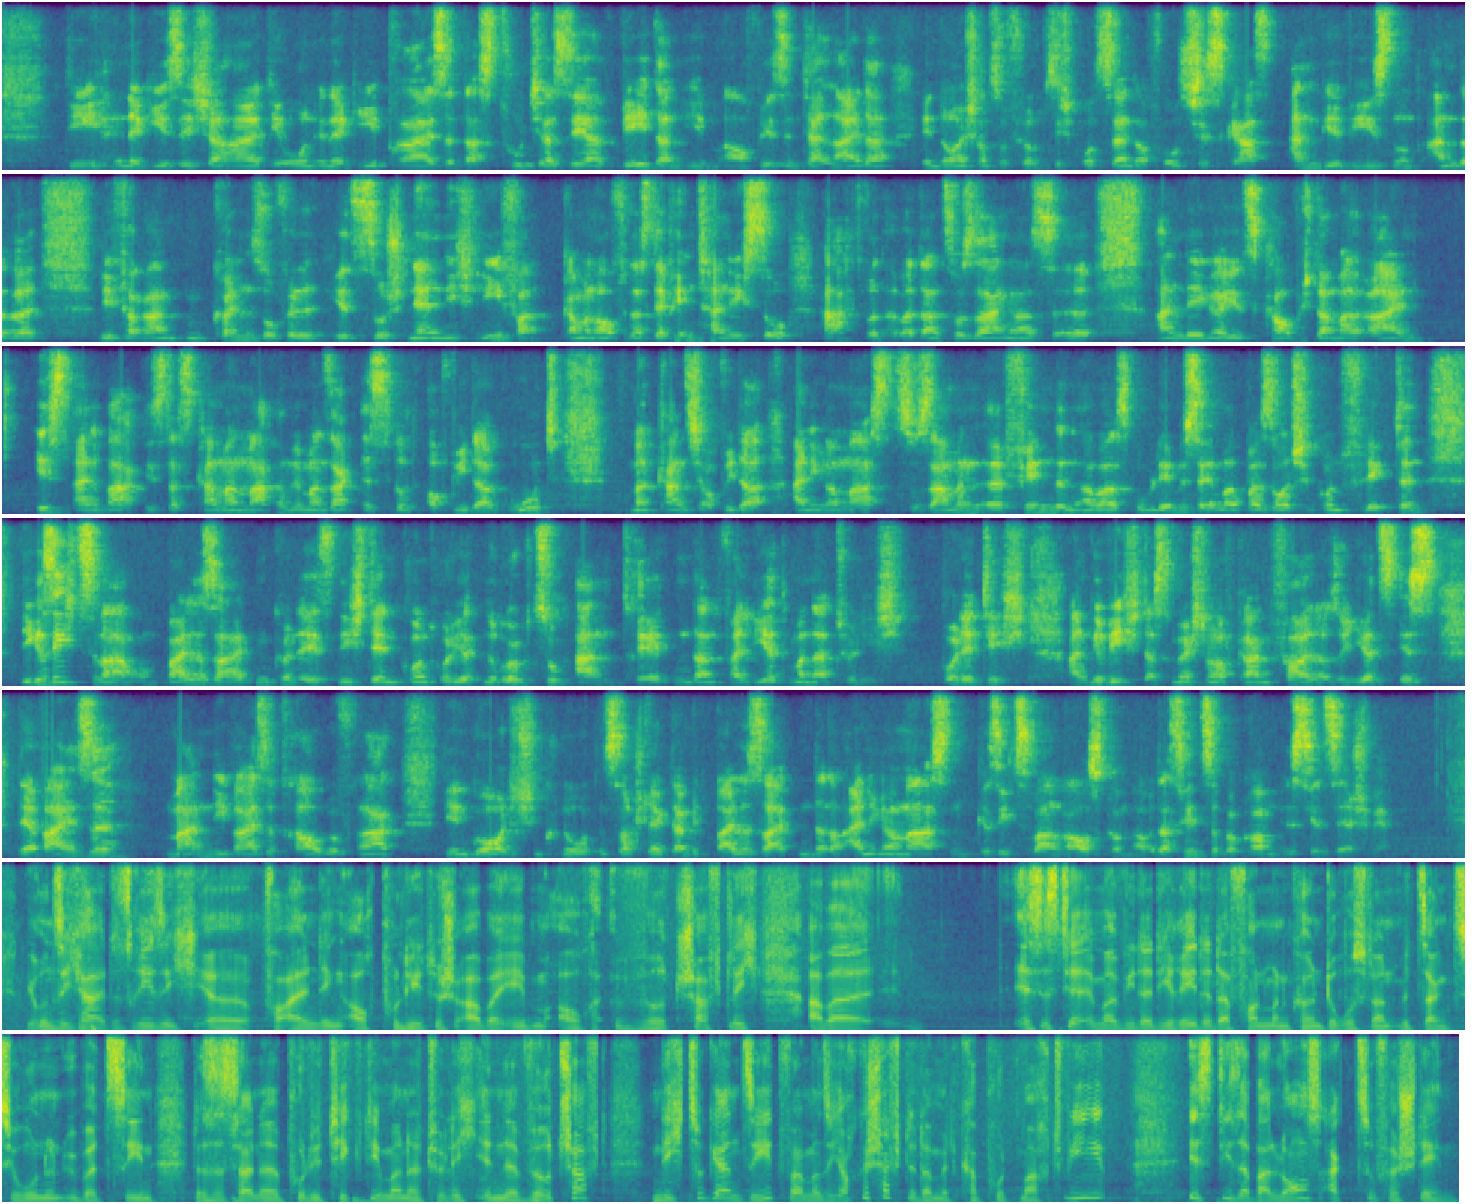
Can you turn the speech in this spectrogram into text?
die Energiesicherheit, die hohen Energiepreise, das tut ja sehr weh dann eben auch. Wir sind ja leider in Deutschland zu 50 Prozent auf russisches Gas angewiesen und andere Lieferanten können so viel jetzt so schnell nicht liefern. Kann man hoffen, dass der Winter nicht so hart wird. Aber dann zu sagen als äh, Anleger, jetzt kaufe ich da mal rein, ist ein Wagnis. Das kann man machen, wenn man sagt, es wird auch wieder gut. Man kann sich auch wieder einigermaßen zusammenfinden. Aber das Problem ist ja immer bei solchen Konflikten die Gesichtswahrung. Beide Seiten können jetzt nicht den kontrollierten Rückzug antreten. Dann verliert man natürlich politisch an Gewicht. Das möchte man auf keinen Fall. Also jetzt ist der weise Mann, die weise Frau gefragt, den gordischen Knoten zerschlägt, damit beide Seiten dann einigermaßen Gesichtswahrung rauskommen. Aber das hinzubekommen, ist jetzt sehr schwer. Die Unsicherheit ist riesig, äh, vor allen Dingen auch politisch, aber eben auch wirtschaftlich. Aber es ist ja immer wieder die Rede davon, man könnte Russland mit Sanktionen überziehen. Das ist eine Politik, die man natürlich in der Wirtschaft nicht so gern sieht, weil man sich auch Geschäfte damit kaputt macht. Wie ist dieser Balanceakt zu verstehen?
